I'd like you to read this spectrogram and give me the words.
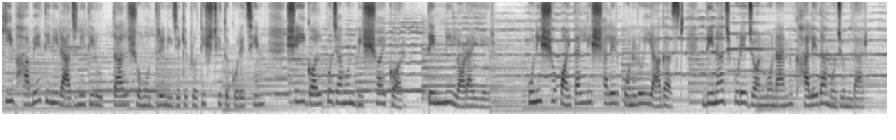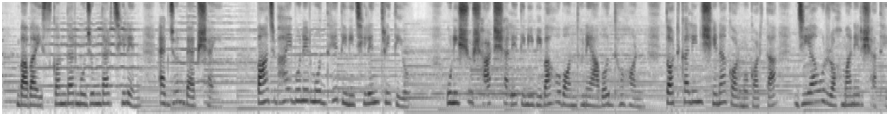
কীভাবে তিনি রাজনীতির উত্তাল সমুদ্রে নিজেকে প্রতিষ্ঠিত করেছেন, সেই গল্প যেমন বিস্ময়কর, তেমনি লড়াইয়ের। উনিশশো পঁয়তাল্লিশ সালের পনেরোই আগস্ট দিনাজপুরে জন্ম নেন খালেদা মজুমদার। বাবা ইস্কন্দার মজুমদার ছিলেন একজন ব্যবসায়ী। পাঁচ ভাই বোনের মধ্যে তিনি ছিলেন তৃতীয়। উনিশশো ষাট সালে তিনি বিবাহ বন্ধনে আবদ্ধ হন তৎকালীন সেনা কর্মকর্তা জিয়াউর রহমানের সাথে।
